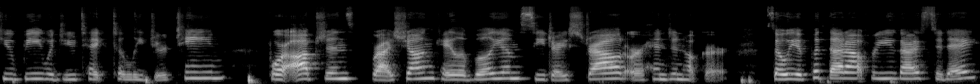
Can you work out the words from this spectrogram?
QB would you take to lead your team? Four options Bryce Young, Caleb Williams, CJ Stroud, or Hendon Hooker. So we have put that out for you guys today.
